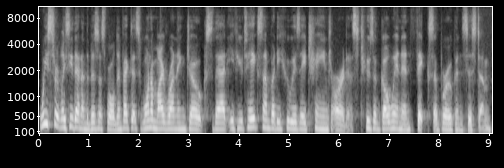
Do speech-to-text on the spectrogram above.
We certainly see that in the business world. In fact, it's one of my running jokes that if you take somebody who is a change artist, who's a go in and fix a broken system,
